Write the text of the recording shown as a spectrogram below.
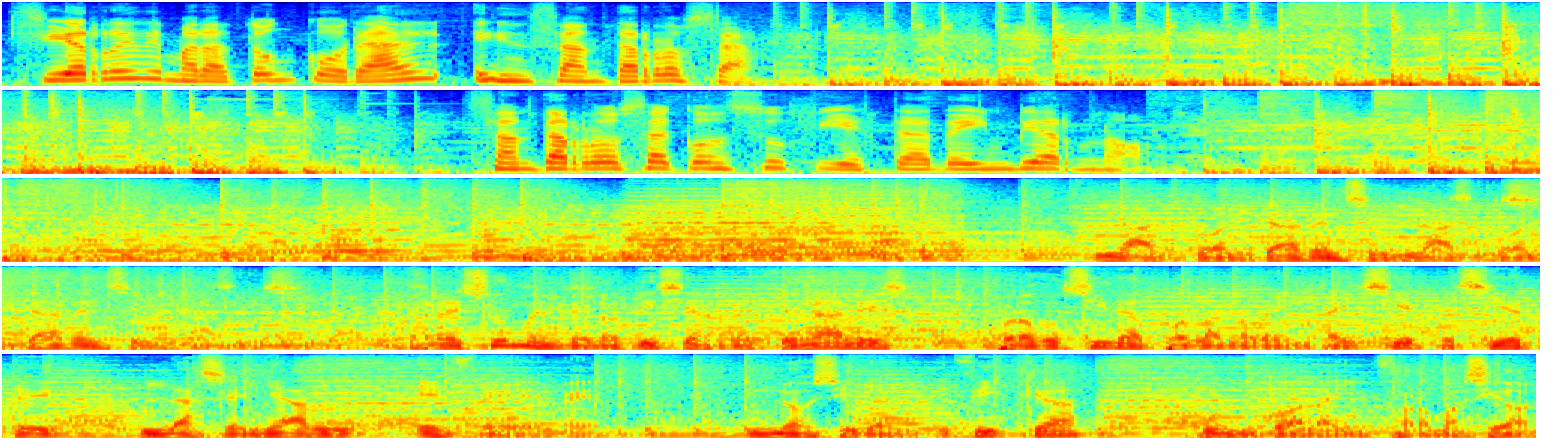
Cierre de maratón coral en Santa Rosa. Santa Rosa con su fiesta de invierno. La actualidad en síntesis. La actualidad en síntesis. Resumen de noticias regionales producida por la 977 La Señal FM. Nos identifica junto a la información.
